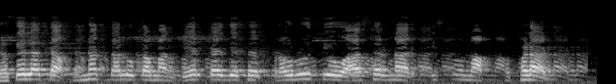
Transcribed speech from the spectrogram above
ધકેલાતા ઉના તાલુકામાં ગેરકાયદેસર પ્રવૃત્તિઓ આસરનાર ઇસમોમાં ફફડાટ.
